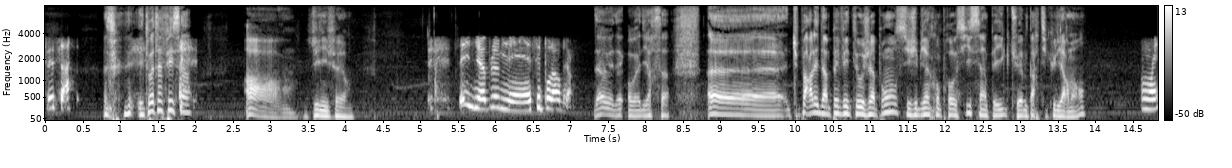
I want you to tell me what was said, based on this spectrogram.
C'est ça. Et toi, t'as fait ça? Oh, Jennifer. C'est ignoble, mais c'est pour leur bien. Ah ouais, on va dire ça. Euh, tu parlais d'un PVT au Japon. Si j'ai bien compris aussi, c'est un pays que tu aimes particulièrement. Oui.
